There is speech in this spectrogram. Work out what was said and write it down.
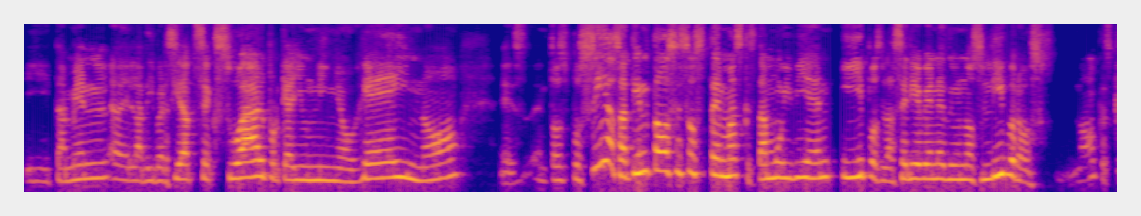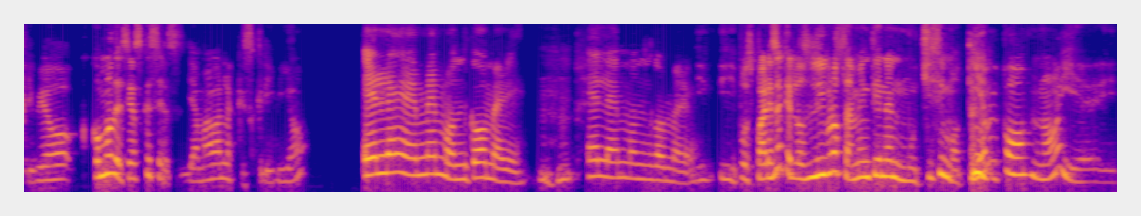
Y también eh, la diversidad sexual, porque hay un niño gay, ¿no? Entonces, pues sí, o sea, tiene todos esos temas que está muy bien y pues la serie viene de unos libros, ¿no? Que escribió, ¿cómo decías que se llamaba la que escribió? L.M. Montgomery. L.M. Montgomery. Y, pues parece que los libros también tienen muchísimo tiempo, ¿no? Y,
